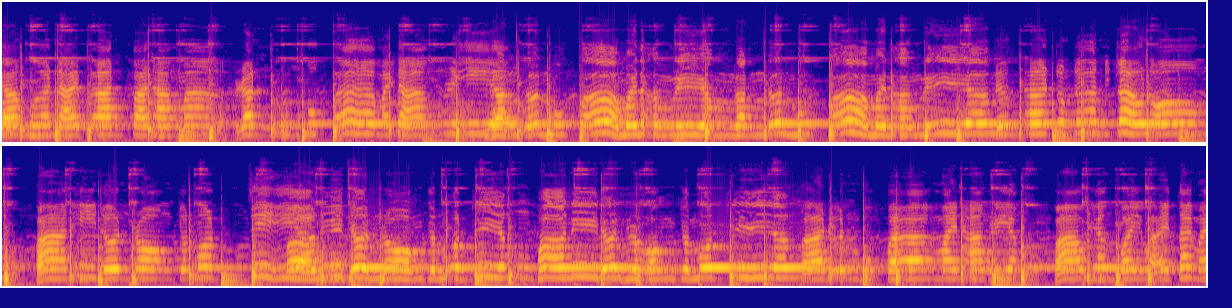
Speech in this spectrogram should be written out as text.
อยากเมื่อนายพรานประนางมารันบุกเป้าไม่ดังเรียรัมนเดินบุกป้าไม่นางเรียมรันเดินบุกป้าไม่นางเรียมนึกได้ต้องเดินที่เจ้าน้อง ป่านี้เดินรองจนหมดเสียป่างนี้เชิญรองจนหมดเที่ยงป่านี้เดินรองจนหมดเที่ยงป่าเดินบุกป่าไม่นางเรียงป่าเวียังไหวไหวใต้ไม้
